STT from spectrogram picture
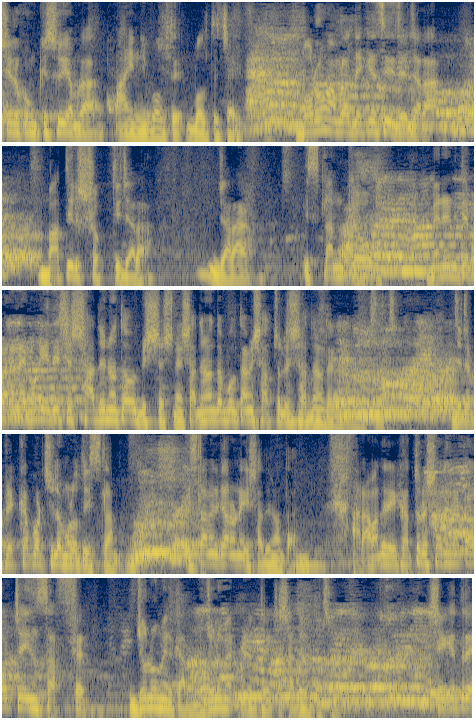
সেরকম কিছুই আমরা পাইনি বলতে বলতে চাই। বরং আমরা দেখেছি যে যারা বাতিল শক্তি যারা যারা ইসলামকেও মেনে নিতে পারে না এবং এই দেশের স্বাধীনতাও বিশ্বাস নেই। স্বাধীনতা বলতে আমি সাতচল্লিশের স্বাধীনতা যেটা প্রেক্ষাপট ছিল মূলত ইসলাম। ইসলামের কারণে এই স্বাধীনতা। আর আমাদের একাত্তরের স্বাধীনতা হচ্ছে ইনসাফের, জুলুমের কারণে, জুলুমের বিরুদ্ধে একটা স্বাধীনতা ছিল। সেক্ষেত্রে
